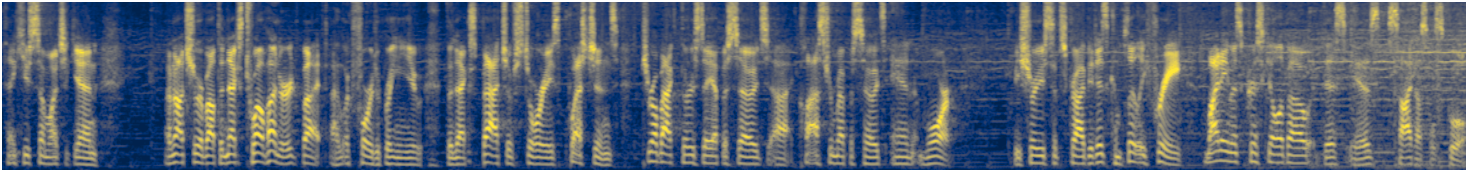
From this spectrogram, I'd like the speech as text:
Thank you so much again. I'm not sure about the next 1200, but I look forward to bringing you the next batch of stories, questions, throwback Thursday episodes, uh, classroom episodes, and more. Be sure you subscribe. It is completely free. My name is Chris Guillebeau. This is Side Hustle School.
